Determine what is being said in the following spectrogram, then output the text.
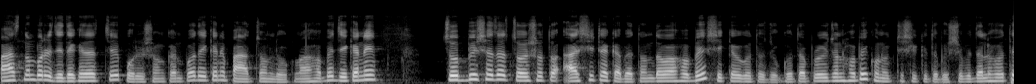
পাঁচ নম্বরে যে দেখা যাচ্ছে, পরিসংখ্যান পদ, এখানে পাঁচজন লোক নেওয়া হবে, যেখানে চব্বিশ হাজার ছয়শত আশি টাকা বেতন দেওয়া হবে। শিক্ষাগত যোগ্যতা প্রয়োজন হবে। কোনো একটি স্বীকৃত বিশ্ববিদ্যালয় হতে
